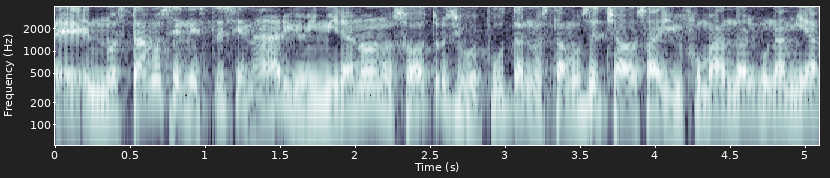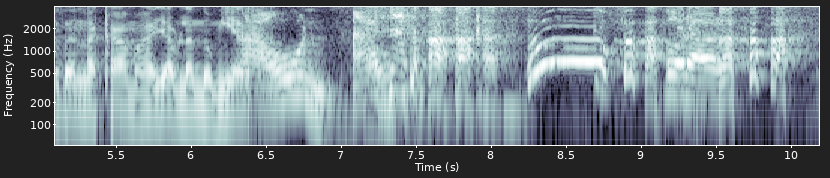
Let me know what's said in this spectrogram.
eh, no estamos en este escenario y míranos nosotros, hijo de puta, no estamos echados ahí fumando alguna mierda en la cama y hablando mierda. Aún. Por ahora.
